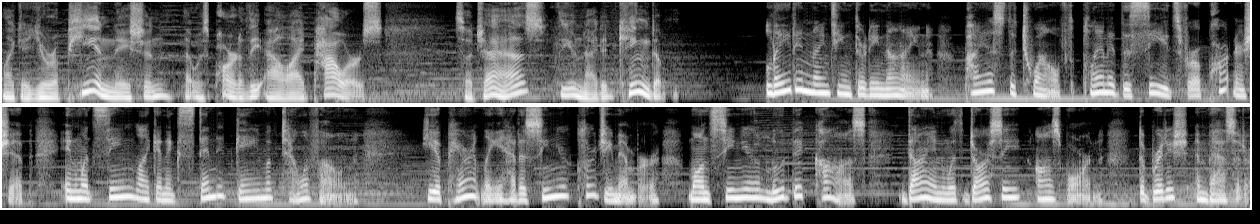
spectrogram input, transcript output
like a European nation that was part of the Allied powers, such as the United Kingdom. Late in 1939, Pius XII planted the seeds for a partnership in what seemed like an extended game of telephone. He apparently had a senior clergy member, Monsignor Ludwig Kaas, dine with D'Arcy Osborne, the British ambassador.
